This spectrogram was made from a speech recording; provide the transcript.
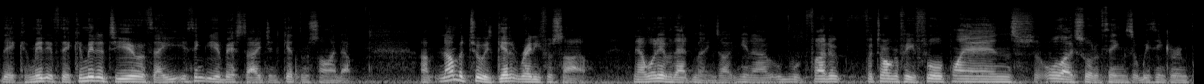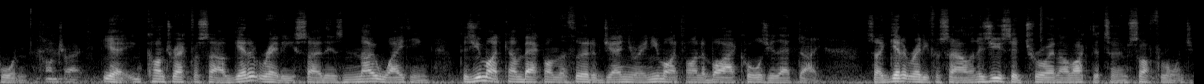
they're committed. If they're committed to you, if they you think they're your best agent, get them signed up. Um, number two is get it ready for sale. Now, whatever that means, uh, you know, photo, photography, floor plans, all those sort of things that we think are important. Contract. Yeah, contract for sale. Get it ready so there's no waiting because you might come back on the 3rd of January and you might find a buyer calls you that day. So get it ready for sale. And as you said, Troy, and I like the term soft launch.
